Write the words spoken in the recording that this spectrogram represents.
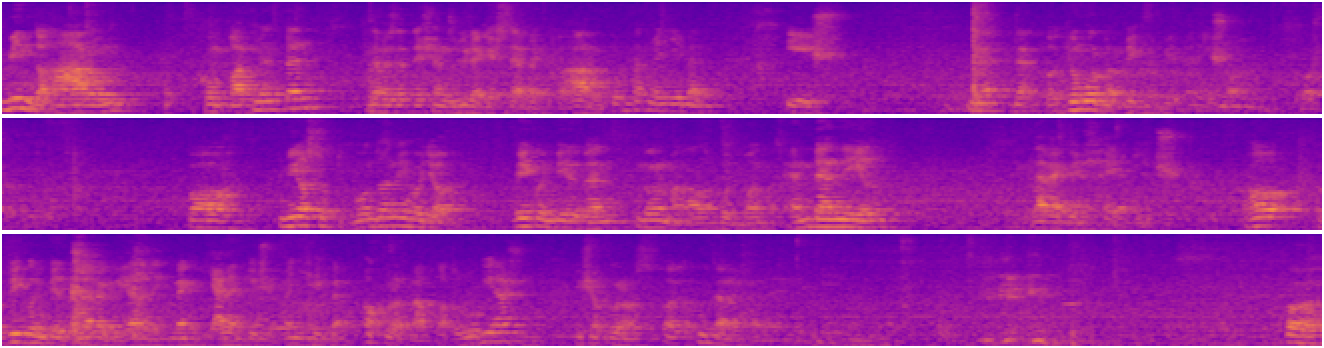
mind a három kompartmentben, nevezetesen az üreges szervek a három kompartmentjében, és de, de a gyomorban, a vékonybélben is a a, Mi azt szoktuk mondani, hogy a vékonybélben normál állapotban az embernél levegős helye nincs. Ha a vékonybélben levegő jelenik meg jelentősebb mennyiségben, akkor az már patológiás, és akkor az, az utána kell Uh,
